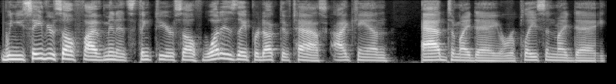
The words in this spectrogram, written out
when you save yourself five minutes, think to yourself, what is a productive task I can add to my day or replace in my day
